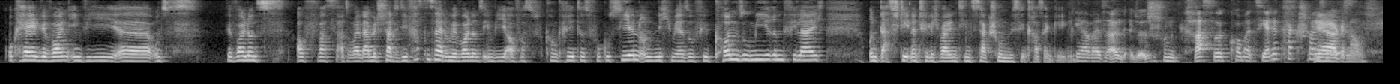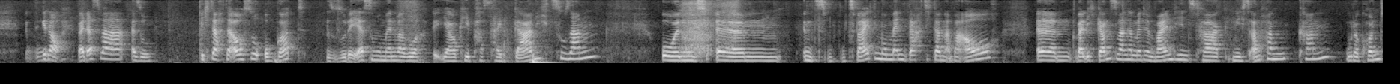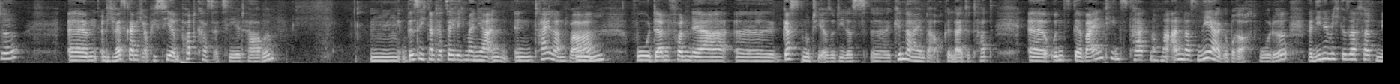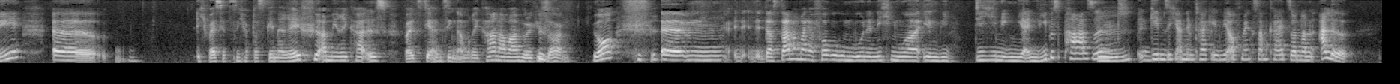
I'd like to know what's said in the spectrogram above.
okay, wir wollen irgendwie äh, uns, wir wollen uns auf was, also weil damit startet die Fastenzeit und wir wollen uns irgendwie auf was Konkretes fokussieren und nicht mehr so viel konsumieren vielleicht. Und das steht natürlich Valentinstag schon ein bisschen krass entgegen. Ja, weil es halt also schon krasse kommerzielle Kackscheiße Ja, ist. genau. Genau, weil das war, also ich dachte auch so, oh Gott, also so der erste Moment war so, ja, okay, passt halt gar nicht zusammen. Und ähm, im zweiten Moment dachte ich dann aber auch, ähm, weil ich ganz lange mit dem Valentinstag nichts anfangen kann oder konnte. Ähm, und ich weiß gar nicht, ob ich es hier im Podcast erzählt habe. Mm, Bis ich dann tatsächlich mein Jahr in, in Thailand war, wo dann von der äh, Gastmutti, also die das äh, Kinderheim da auch geleitet hat, äh, uns der Valentinstag nochmal anders näher gebracht wurde, weil die nämlich gesagt hat, nee, äh, ich weiß jetzt nicht, ob das generell für Amerika ist, weil es die einzigen Amerikaner waren, würde ich sagen. Ja, ähm, dass da nochmal hervorgehoben wurde, nicht nur irgendwie diejenigen, die ein Liebespaar sind, geben sich an dem Tag irgendwie Aufmerksamkeit, sondern alle,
